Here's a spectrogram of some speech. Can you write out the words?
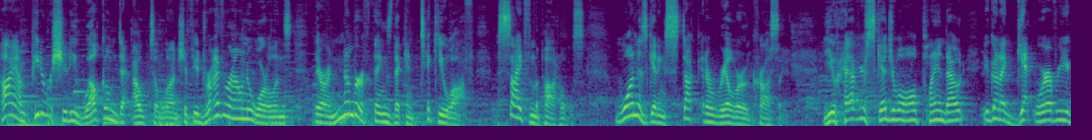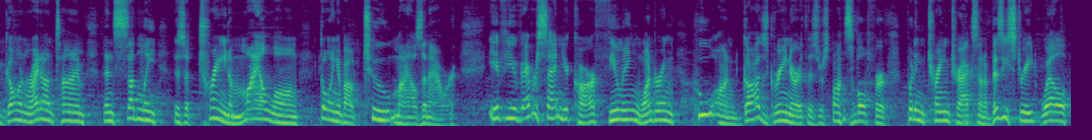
Hi, I'm Peter Ricchiuti. Welcome to Out to Lunch. If you drive around New Orleans, there are a number of things that can tick you off, aside from the potholes. One is getting stuck at a railroad crossing. You have your schedule all planned out. You're going to get wherever you're going right on time. Then suddenly there's a train a mile long going about two miles an hour. If you've ever sat in your car fuming, wondering who on God's green earth is responsible for putting train tracks on a busy street, well,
